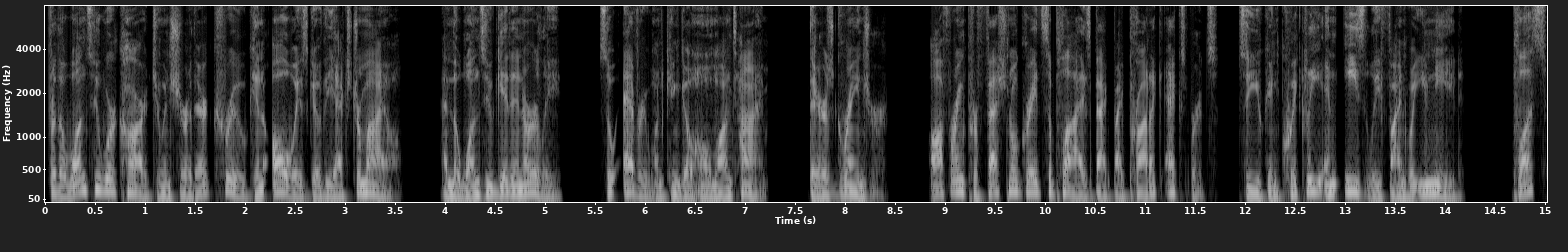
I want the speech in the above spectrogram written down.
For the ones who work hard to ensure their crew can always go the extra mile, and the ones who get in early so everyone can go home on time, there's Grainger, offering professional grade supplies backed by product experts so you can quickly and easily find what you need. Plus,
